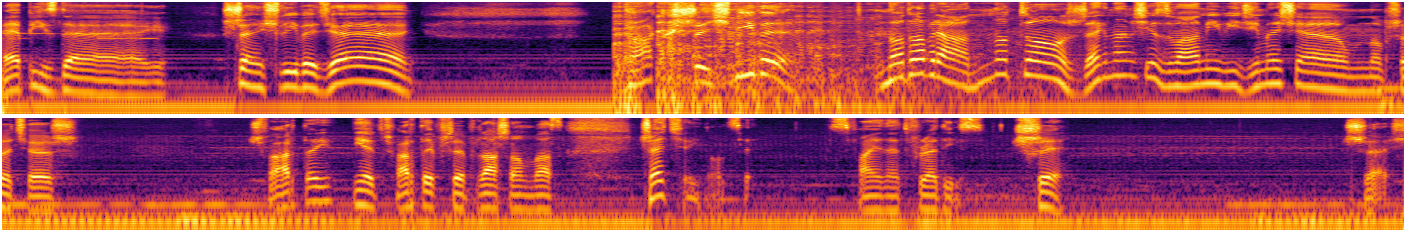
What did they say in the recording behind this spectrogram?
Happy's Day! Szczęśliwy dzień! Tak, szczęśliwy! No dobra, no to żegnam się z wami, widzimy się, no przecież... Czwartej? Nie, czwartej, przepraszam was. Trzeciej nocy. Z Freddy's 3. Cześć.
